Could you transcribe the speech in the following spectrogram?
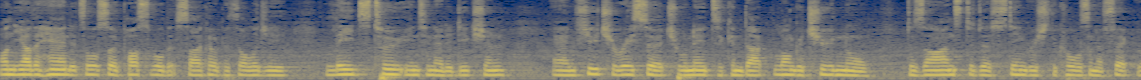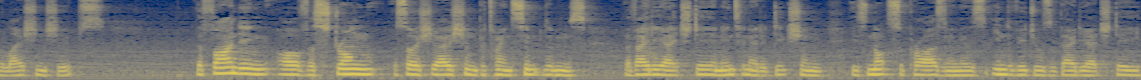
On the other hand, it's also possible that psychopathology leads to internet addiction, and future research will need to conduct longitudinal designs to distinguish the cause and effect relationships. The finding of a strong association between symptoms of ADHD and internet addiction is not surprising as individuals with ADHD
